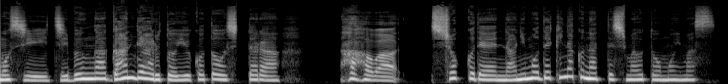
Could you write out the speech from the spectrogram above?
もし自分が癌であるということを知ったら、母はショックで何もできなくなってしまうと思います。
